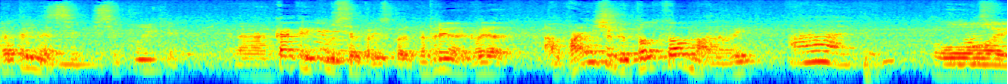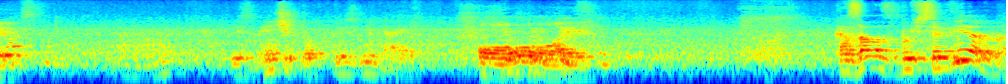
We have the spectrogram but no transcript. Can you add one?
Например, сипульки. а, как рекурсия происходит? Например, говорят, обманщик это тот, кто обманывает. А, Ой, Изменщик тот, кто изменяет. ой. Казалось бы, все верно,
